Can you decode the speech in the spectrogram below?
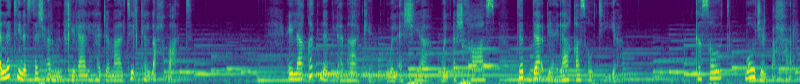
التي نستشعر من خلالها جمال تلك اللحظات. علاقتنا بالأماكن والأشياء والأشخاص تبدأ بعلاقة صوتية كصوت موج البحر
